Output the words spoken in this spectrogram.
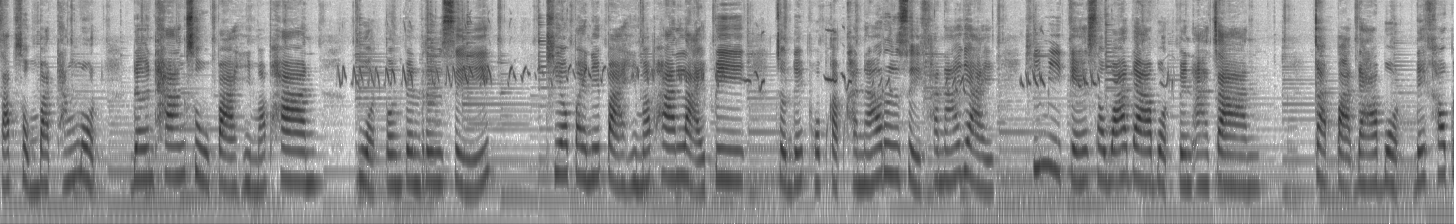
ทรัพย์สมบัติทั้งหมด เดินทางสู่ป่าหิมพานบวชตนเป็นฤาษีเที่ยวไปในป่าหิมพานหลายปี จนได้พบกับคณะฤาษีคณะใหญ่ ที่มีเกสวดาบทเป็นอาจารย์ กับปะดาบทได้เข้าไป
